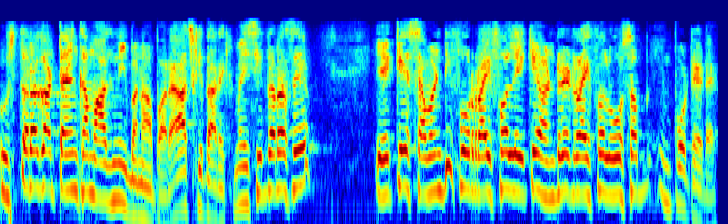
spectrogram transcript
उस तरह का टैंक हम आज नहीं बना पा रहे आज की तारीख में। इसी तरह से AK 74 राइफल AK 100 राइफल वो सब इंपोर्टेड है।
